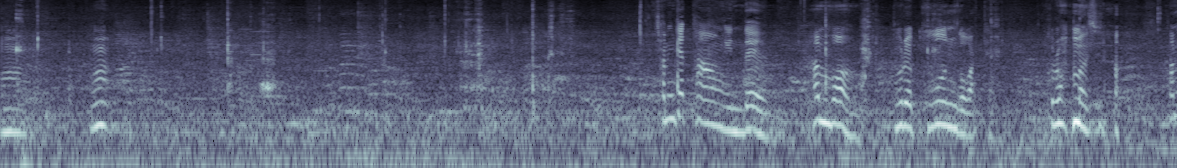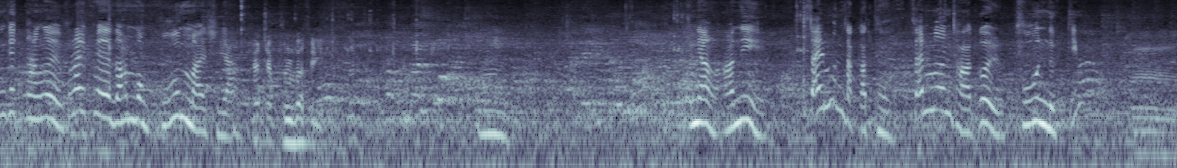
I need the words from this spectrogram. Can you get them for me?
음. 음. 삼계탕인데 한번 불에 구운 것 같아. 그런 맛이야. 삼계탕을 프라이팬에다 한번 구운 맛이야. 살짝 불맛을 있었어. 음. 그냥 아니 삶은 닭 같아. 삶은 닭을 구운 느낌? 음.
